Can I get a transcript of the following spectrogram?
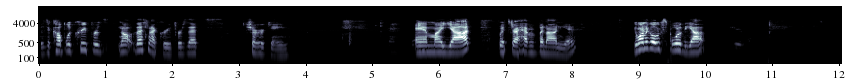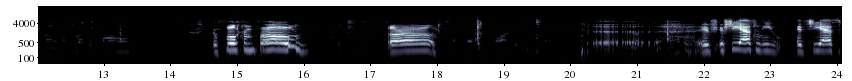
There's a couple of creepers. No, that's not creepers. That's sugarcane. And my yacht, which I haven't been on yet. You want to go explore the yacht? Your fucking phone. Uh, if if she asks me if she asks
